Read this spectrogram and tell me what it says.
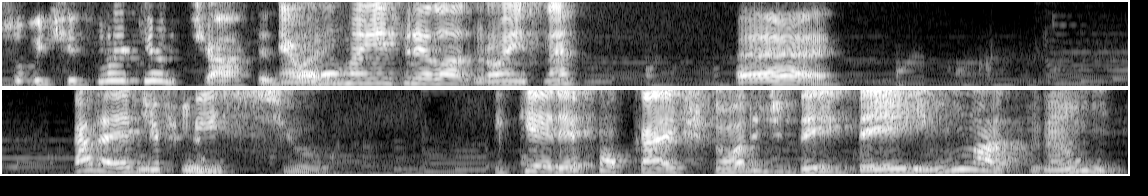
Subtítulo é de Uncharted, É vai. honra entre ladrões, né? É. Cara, é Enfim. difícil. E querer focar a história de D&D em um ladrão,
